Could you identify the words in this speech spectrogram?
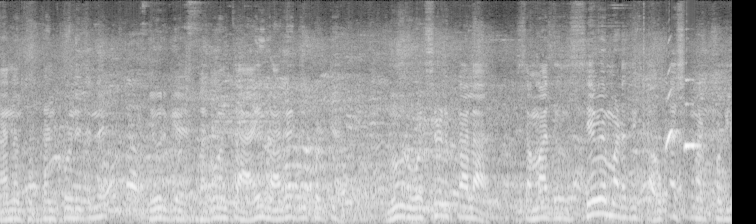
ನಾನಂತೂ ಕಂಡುಕೊಂಡಿದ್ದೀನಿ. ಇವರಿಗೆ ಭಗವಂತ ಆಯುರ್ ಆರೋಗ್ಯ ಕೊಟ್ಟು ನೂರು ವರ್ಷಗಳ ಕಾಲ ಸಮಾಜದ ಸೇವೆ ಮಾಡೋದಕ್ಕೆ ಅವಕಾಶ ಮಾಡಿಕೊಡ್ಲಿ.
